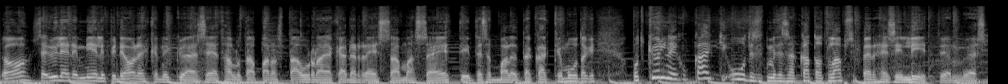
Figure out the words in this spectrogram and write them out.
joo, se yleinen mielipide on ehkä nykyään se, että halutaan panostaa uraa ja käydä reissaamassa ja etsiä itse paljon ja kaikkea muutakin. Mutta kyllä niinku kaikki uutiset, mitä sä katot lapsiperheisiin liittyen myös,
